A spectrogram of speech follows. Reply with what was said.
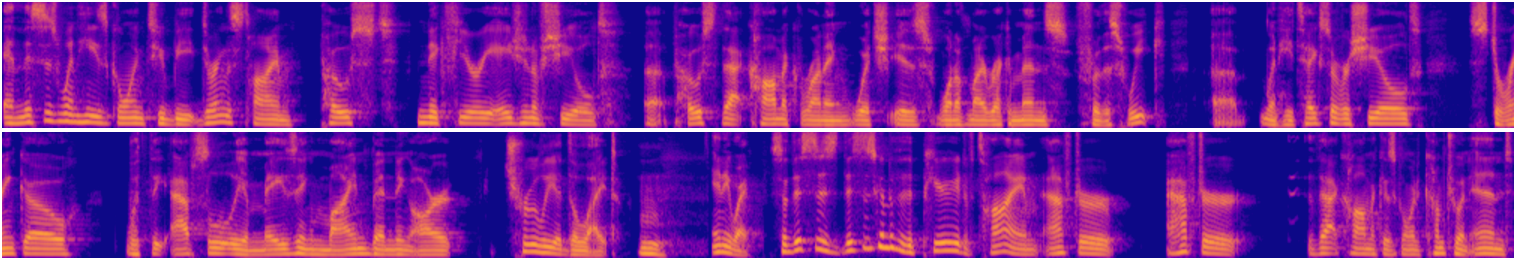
and this is when he's going to be during this time post Nick Fury, Agent of Shield, uh, post that comic running, which is one of my recommends for this week. Uh, when he takes over Shield, Steranko with the absolutely amazing mind bending art, truly a delight. Mm. Anyway, so this is this is going to be the period of time after after that comic is going to come to an end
